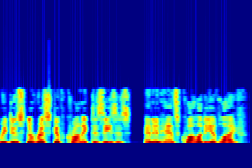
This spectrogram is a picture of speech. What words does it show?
reduce the risk of chronic diseases, and enhance quality of life.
